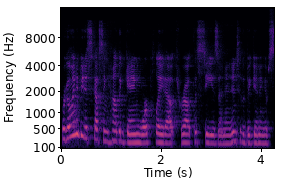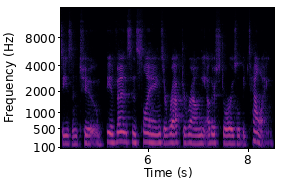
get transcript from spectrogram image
We're going to be discussing how the gang war played out throughout the season and into the beginning of season two. The events and slayings are wrapped around the other stories we'll be telling.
